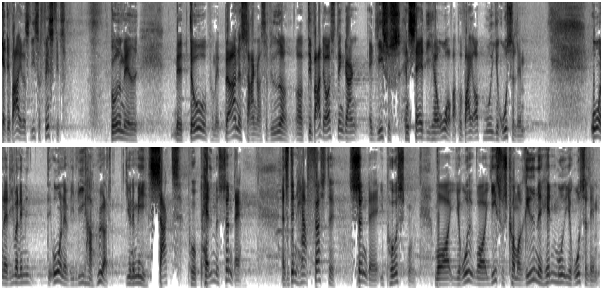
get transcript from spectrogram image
Ja, det var ellers lige så festligt. Både med, med dåb, med børnesang og så videre. Og det var det også dengang, at Jesus han sagde, at de her ord var på vej op mod Jerusalem. Ordene, de var nemlig, de ordene, vi lige har hørt, de var nemlig sagt på Palme søndag. Altså den her første søndag i påsken, hvor, hvor Jesus kommer ridende hen mod Jerusalem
